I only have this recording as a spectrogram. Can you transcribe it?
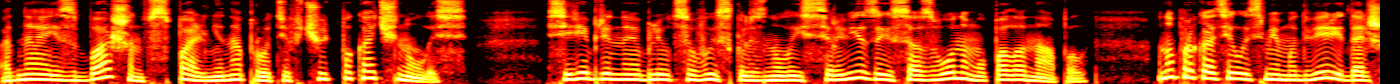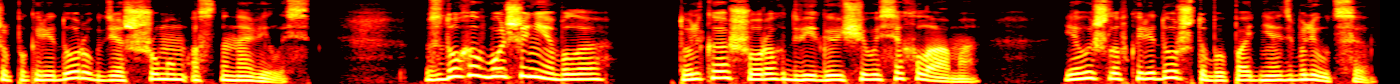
Одна из башен в спальне напротив чуть покачнулась. Серебряное блюдце выскользнуло из сервиза и со звоном упало на пол. Оно прокатилось мимо двери и дальше по коридору, где с шумом остановилось. Вздохов больше не было, только шорох двигающегося хлама. Я вышла в коридор, чтобы поднять блюдце.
